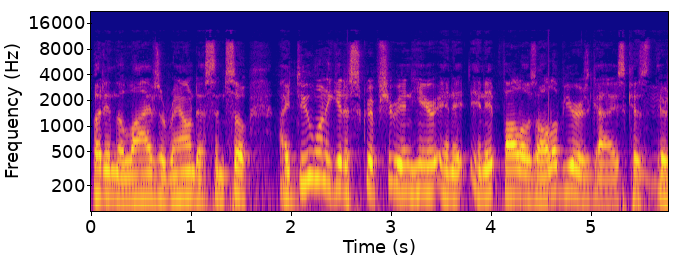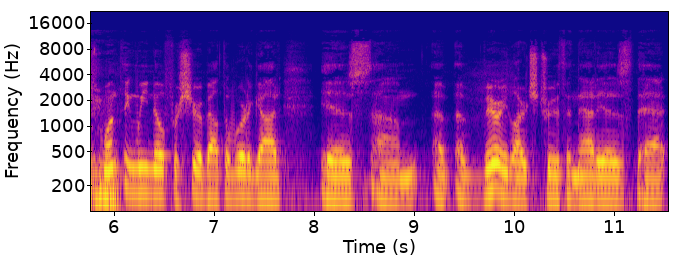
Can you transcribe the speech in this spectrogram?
but in the lives around us. And so I do want to get a scripture in here, and it, and it follows all of yours, guys, because there's one thing we know for sure about the Word of God is um, a, a very large truth, and that is that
